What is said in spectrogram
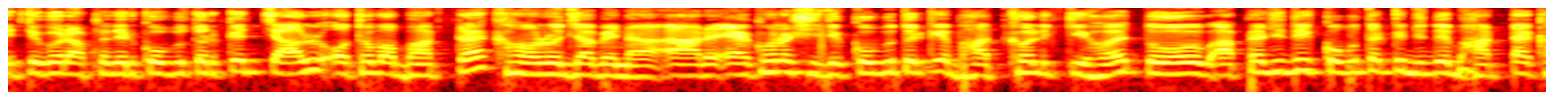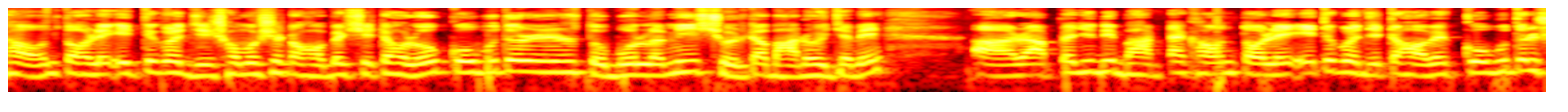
এতে করে আপনাদের কবুতরকে চাল অথবা ভাতটা খাওয়ানো যাবে না। আর এখন আসি যে কবুতরকে ভাত খাওয়ালে কি হয়? তো আপনারা যদি কবুতরকে যদি ভাতটা খাওয়ান, তাহলে এতে করে যে সমস্যাটা হবে, সেটা হলো কবুতরের তো বললামই শরীরটা ভার হয়ে যাবে। আর আপনারা যদি ভাতটা খাওয়ান, তাহলে এতে করে যেটা হবে, কবুতরের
